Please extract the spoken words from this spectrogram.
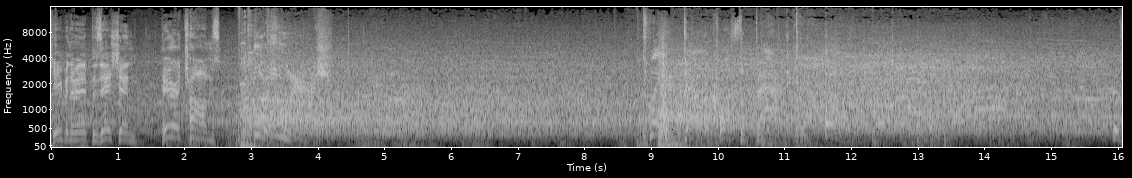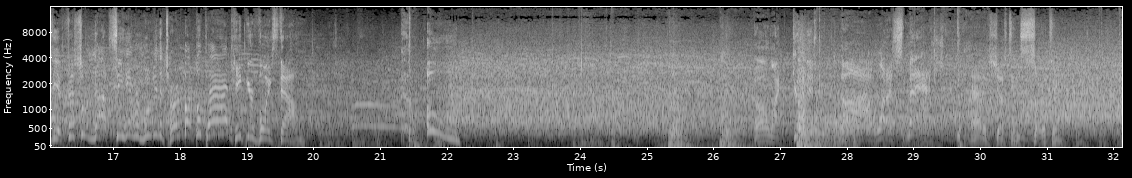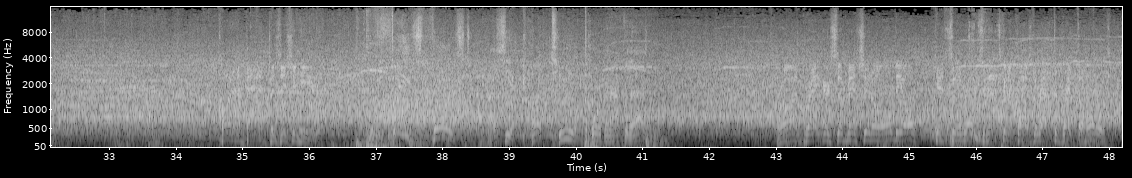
Keeping him in position. Here it comes. Splash. Planted down across the back. Oh. Does the official not see him removing the turnbuckle pad? Keep your voice down. That is just insulting. Caught in a bad position here. Face first. I see a cut, too, on Corbin after that. Bron Breakker submission old gets to the ropes, and that's going to cause the ref to break the hold.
